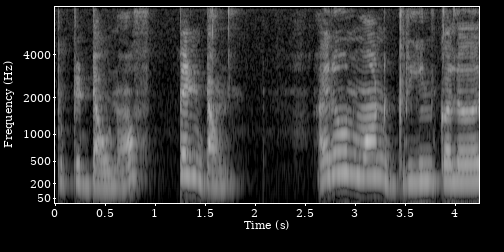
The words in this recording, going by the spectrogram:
put it down off pen down. I don't want green color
